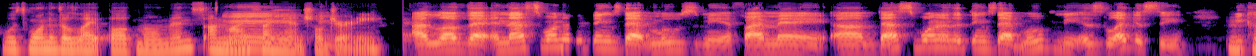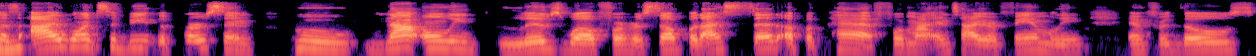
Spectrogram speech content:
was one of the light bulb moments on my mm. financial journey. I love that. And that's one of the things that moves me, if I may. Um, that's one of the things that moved me is legacy because mm-hmm. I want to be the person who not only lives well for herself, but I set up a path for my entire family and for those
